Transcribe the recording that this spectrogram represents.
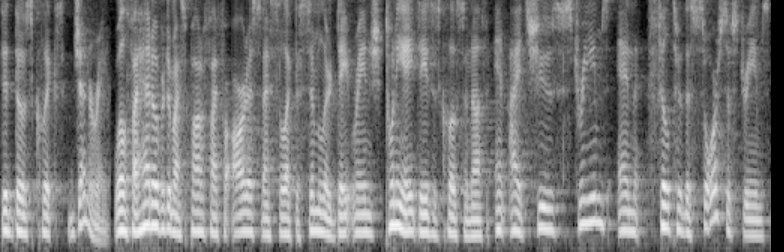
did those clicks generate? Well, if I head over to my Spotify for artists and I select a similar date range, 28 days is close enough, and I choose streams and filter the source of streams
